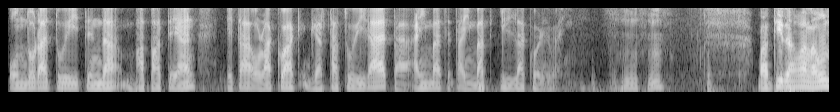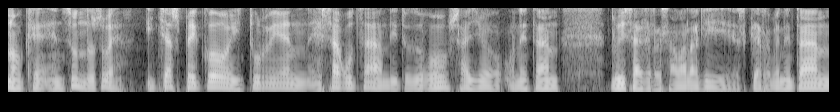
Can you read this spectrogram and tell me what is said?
ondoratu egiten da bapatean, eta olakoak gertatu dira, eta hainbat eta hainbat hildako ere bai. Batira bala unok, entzun duzue. Itxaspeko iturrien ezagutza handitu dugu, saio honetan Luis Agerre Zabalari esker benetan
